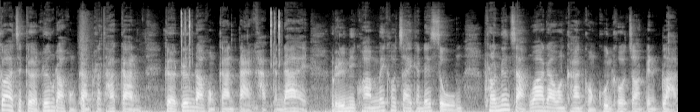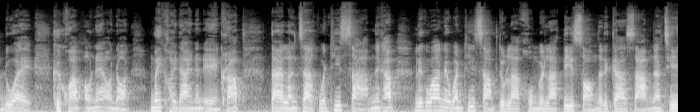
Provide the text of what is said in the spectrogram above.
ก็อาจจะเกิดเรื่องราวของการประทะกัน เกิดเรื่องราวของการแตกหักกันได้ หรือมีความไม่เข้าใจกันได้สูง เพราะเนื่องจากว่าดาวอังคารของคุณโคจรเป็นปลาด้วย คือความเอาแน่เอานอนไม่ค่อยได้นั่นเองครับ แต่หลังจากวันที่3นะครับเรียกว่าในวันที่ 3 ตุลาคมเวลาตี2นาฬิกา3นาที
